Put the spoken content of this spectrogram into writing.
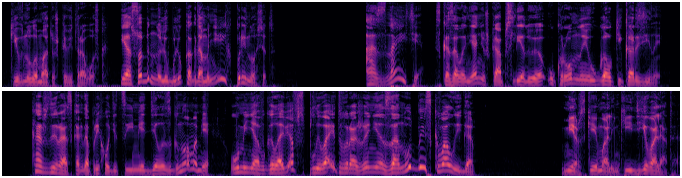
— кивнула матушка-ветровоск, — «и особенно люблю, когда мне их приносят». «А знаете...» — сказала нянюшка, обследуя укромные уголки корзины. «Каждый раз, когда приходится иметь дело с гномами, у меня в голове всплывает выражение «занудный сквалыга». Мерзкие маленькие дьяволята.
